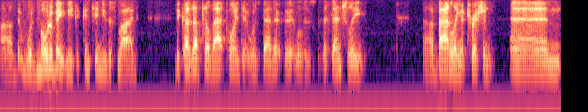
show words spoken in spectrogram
uh, that would motivate me to continue to slide. Because up till that point, it was better. It was essentially uh, battling attrition, and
